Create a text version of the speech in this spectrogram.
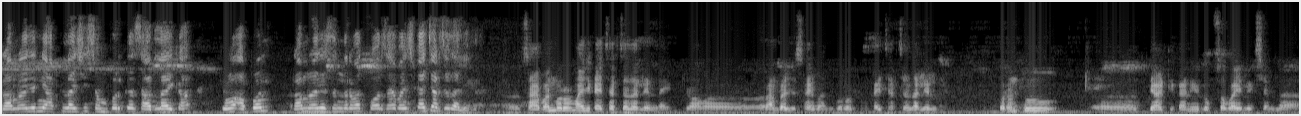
रामराजेंनी आपल्याशी संपर्क साधला आहे का? किंवा आपण रामराजे संदर्भात पवार साहेबांशी काय चर्चा झाली का? साहेबांबरोबर माझी काही चर्चा झालेली नाही. किंवा मग रामराजे साहेबांबरोबर काही चर्चा झालेली नाही. परंतु त्या ठिकाणी लोकसभा इलेक्शनला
